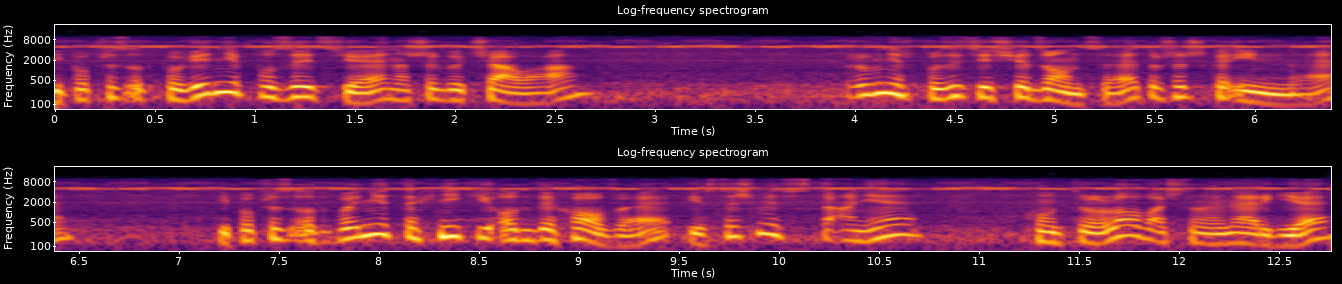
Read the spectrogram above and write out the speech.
i poprzez odpowiednie pozycje naszego ciała, również pozycje siedzące, troszeczkę inne, i poprzez odpowiednie techniki oddechowe jesteśmy w stanie kontrolować tę energię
